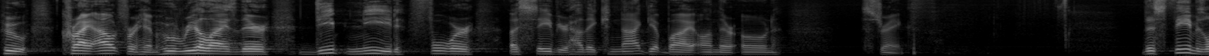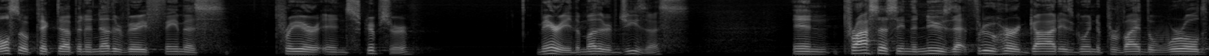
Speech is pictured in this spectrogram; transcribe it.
who cry out for him, who realize their deep need for a Savior, how they cannot get by on their own strength. This theme is also picked up in another very famous prayer in Scripture. Mary, the mother of Jesus, in processing the news that through her God is going to provide the world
